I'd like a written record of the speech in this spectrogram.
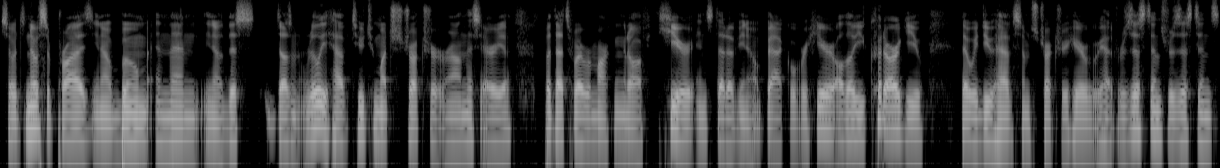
So it's no surprise, you know, boom. And then, you know, this doesn't really have too, too much structure around this area, but that's why we're marking it off here instead of, you know, back over here. Although you could argue that we do have some structure here we had resistance, resistance,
